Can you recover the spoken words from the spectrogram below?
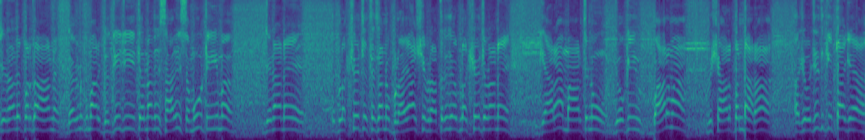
ਜਿਨ੍ਹਾਂ ਦੇ ਪ੍ਰਧਾਨ ਗਗਨ ਕੁਮਾਰ ਗੱਗੀ ਜੀ ਤੇ ਉਹਨਾਂ ਦੀ ਸਾਰੀ ਸਮੂਹ ਟੀਮ ਜਿਨ੍ਹਾਂ ਨੇ ਉਪਲਕਸ਼ ਵਿੱਚ ਇੱਥੇ ਸਾਨੂੰ ਬੁਲਾਇਆ, ਸ਼ਿਵਰਾਤਰੀ ਦੇ ਉਪਲਕਸ਼ ਵਿੱਚ ਉਹਨਾਂ ਨੇ 11 ਮਾਰਚ ਨੂੰ ਜੋ ਕਿ 12ਵਾਂ ਵਿਸ਼ਾਲ ਭੰਡਾਰਾ ਆਯੋਜਿਤ ਕੀਤਾ ਗਿਆ,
